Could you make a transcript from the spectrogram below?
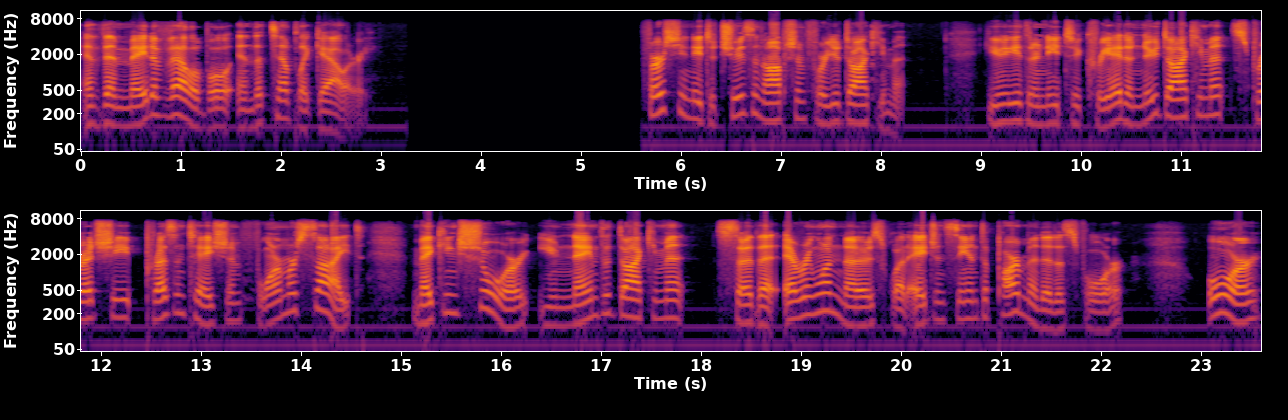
and then made available in the template gallery. First, you need to choose an option for your document. You either need to create a new document, spreadsheet, presentation, form, or site making sure you name the document so that everyone knows what agency and department it is for, or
